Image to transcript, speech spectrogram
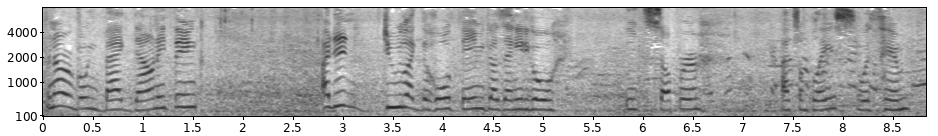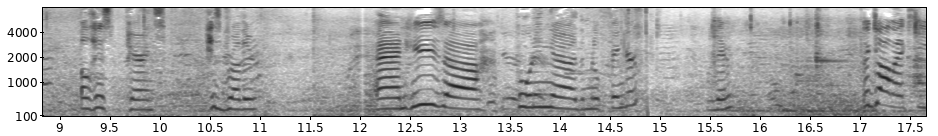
For now we're going back down. I think. I didn't do like the whole thing because I need to go eat supper at some place with him. Well, his parents, his brother, and he's uh holding uh, the middle finger there. Good job, Alexi.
